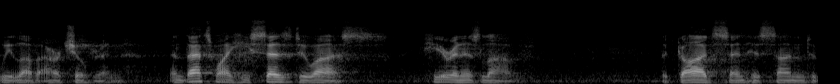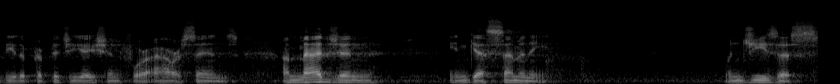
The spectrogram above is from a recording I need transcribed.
we love our children. And that's why he says to us here in his love that God sent his Son to be the propitiation for our sins. Imagine in Gethsemane when Jesus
